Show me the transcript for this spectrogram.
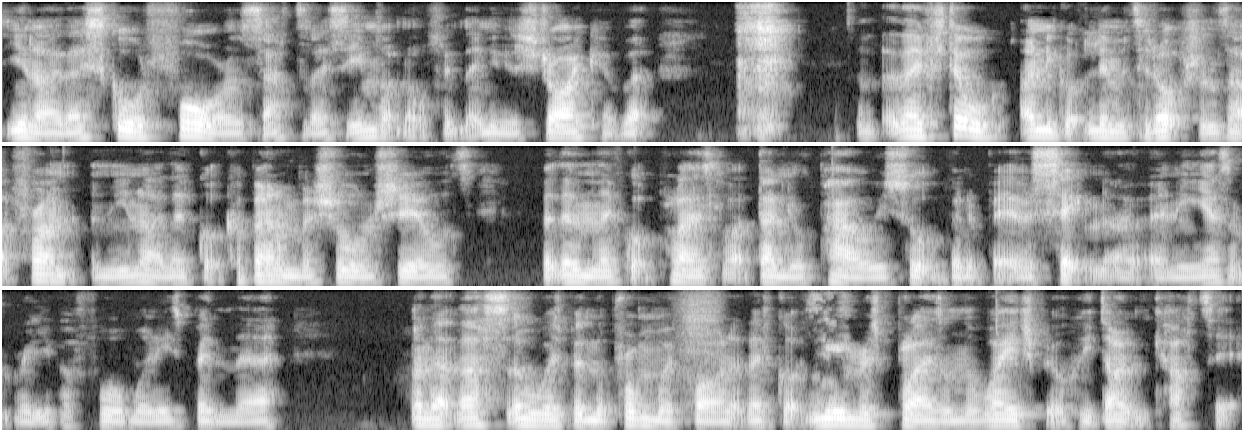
you know they scored four on Saturday, so you might not think they need a striker, but they've still only got limited options up front. And you know they've got Kabamba, Shaun Shields, but then they've got players like Daniel Powell, who's sort of been a bit of a sick note, and he hasn't really performed when he's been there. and that, that's always been the problem with Barnet. They've got numerous players on the wage bill who don't cut it,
